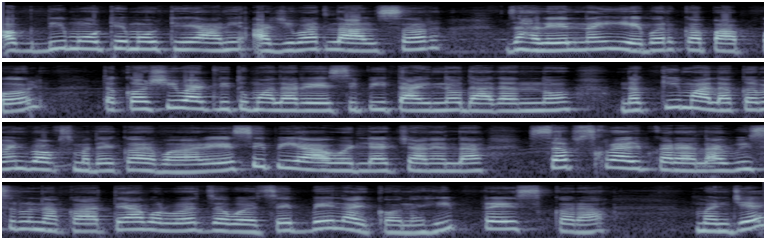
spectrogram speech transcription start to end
अगदी मोठे मोठे आणि अजिबात लालसर झालेलं नाही आहे बरं का पापड. तर कशी वाटली तुम्हाला रेसिपी ताईंनो दादांनो नक्की मला कमेंट बॉक्समध्ये कळवा. रेसिपी आवडल्या चॅनलला सबस्क्राईब करायला विसरू नका. त्याबरोबर जवळचे बेल आयकॉनही प्रेस करा. म्हणजे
